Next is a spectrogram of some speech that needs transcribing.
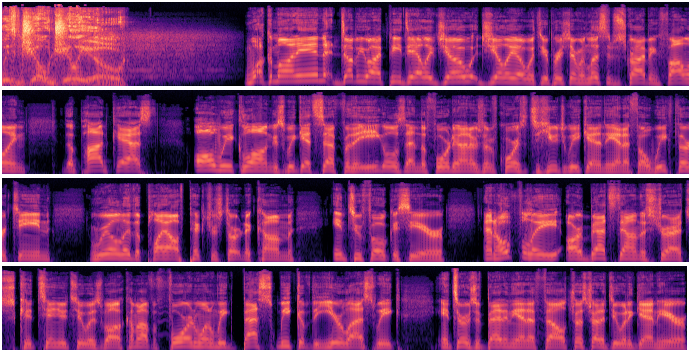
with Joe Giglio. Welcome on in, WIP Daily. Joe Giglio with you. Appreciate everyone listening, subscribing, following the podcast all week long as we get set for the Eagles and the 49ers. But of course, it's a huge weekend in the NFL. Week 13, really the playoff picture starting to come into focus here. And hopefully our bets down the stretch continue to as well. Coming off a four and one week, best week of the year last week in terms of betting the NFL. Let's try to do it again here.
